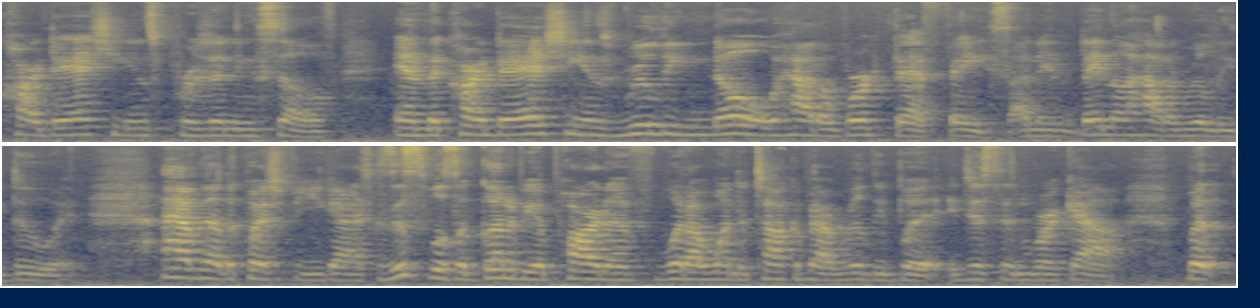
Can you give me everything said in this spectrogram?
Kardashians presenting self, and the Kardashians really know how to work that face. I mean, they know how to really do it. I have another question for you guys because this was going to be a part of what I wanted to talk about, really, but it just didn't work out. But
